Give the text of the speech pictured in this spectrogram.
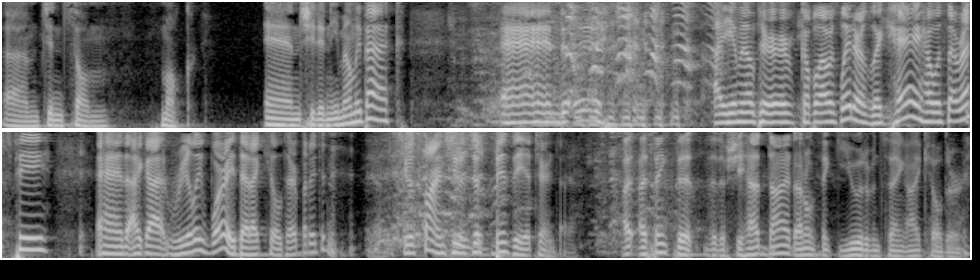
um, Jinsom Mok, and she didn't email me back. And uh, I emailed her a couple hours later. I was like, "Hey, how was that recipe?" And I got really worried that I killed her, but I didn't. She was fine. She was just busy. It turned out. I, I think that, that if she had died, I don't think you would have been saying I killed her.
